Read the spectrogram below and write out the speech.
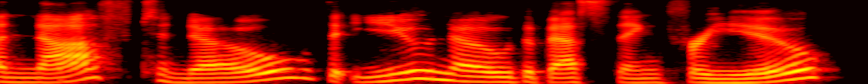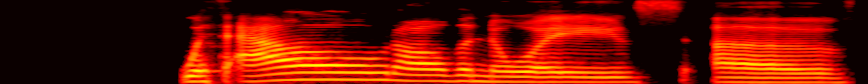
enough to know that you know the best thing for you without all the noise of,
